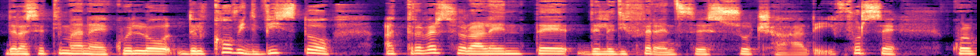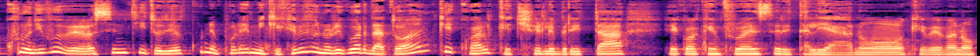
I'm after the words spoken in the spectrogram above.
della settimana è quello del Covid visto attraverso la lente delle differenze sociali. Forse qualcuno di voi aveva sentito di alcune polemiche che avevano riguardato anche qualche celebrità e qualche influencer italiano che avevano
